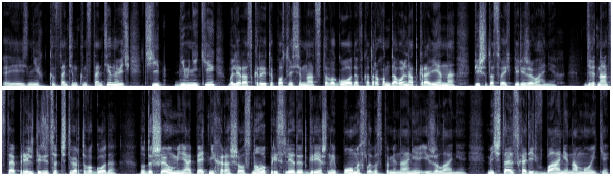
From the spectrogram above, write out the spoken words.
э, из них Константин Константинович, чьи дневники были раскрыты после 17 года, в которых он довольно откровенно пишет о своих переживаниях. 19 апреля 1904 года. Но душе у меня опять нехорошо. Снова преследуют грешные помыслы, воспоминания и желания. Мечтаю сходить в бане на мойке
